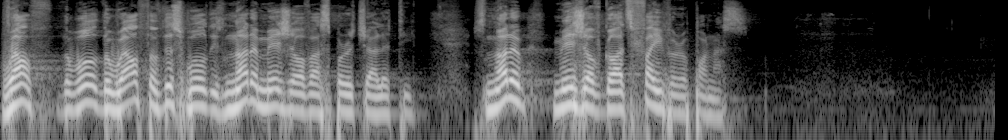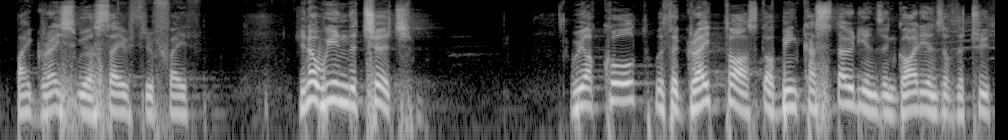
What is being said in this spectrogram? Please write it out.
Wealth, the world, the wealth of this world is not a measure of our spirituality. It's not a measure of God's favor upon us. By grace we are saved through faith. You know, we in the church, we are called with the great task of being custodians and guardians of the truth.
